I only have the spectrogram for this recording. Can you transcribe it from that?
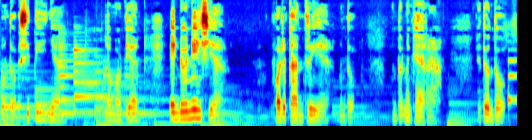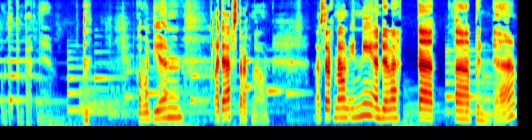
Untuk city-nya. Kemudian Indonesia for the country ya, untuk untuk negara itu untuk untuk tempatnya kemudian ada abstrak noun. Abstrak noun ini adalah kata benda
